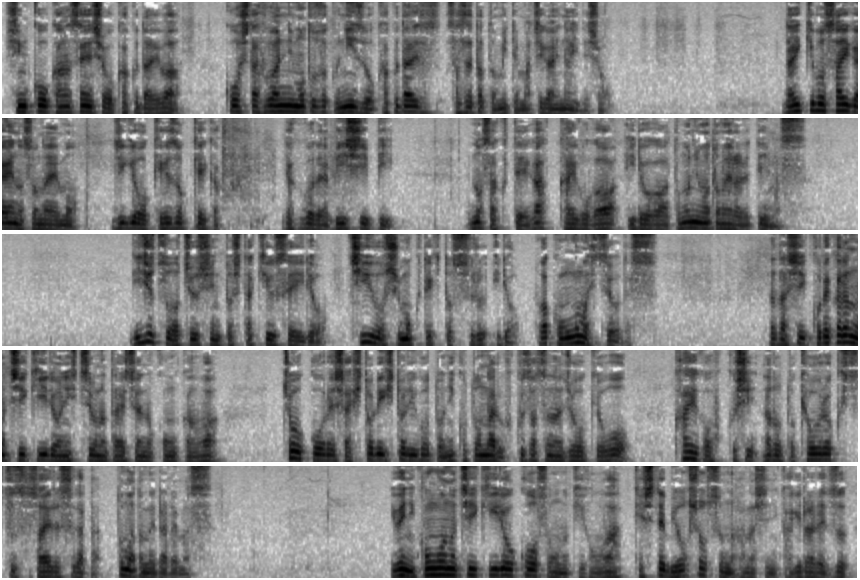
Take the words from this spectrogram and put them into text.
新興感染症拡大はこうした不安に基づくニーズを拡大させたと見て間違いないでしょう。大規模災害への備えも事業継続計画略語では BCP の策定が介護側医療側ともに求められています。技術を中心とした急性医療地位を主目的とする医療は今後も必要です。ただしこれからの地域医療に必要な体制の根幹は超高齢者一人一人ごとに異なる複雑な状況を介護福祉などと協力しつつ支える姿とまとめられます。故に今後の地域医療構想の基本は決して病床数の話に限られず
